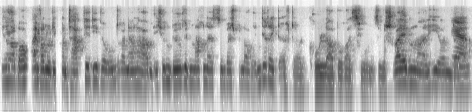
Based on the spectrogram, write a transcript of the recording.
Ja, aber auch einfach nur die Kontakte, die wir untereinander haben. Ich und Birgit machen das zum Beispiel auch indirekt öfter Kollaborationen. Also wir schreiben mal hier und ja.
